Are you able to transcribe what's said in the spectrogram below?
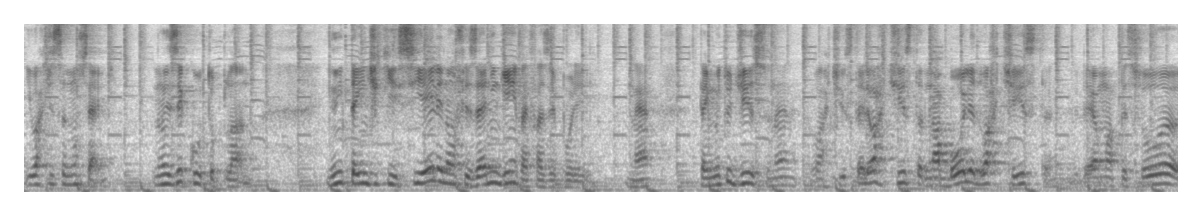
e o artista não segue, não executa o plano. Entende que se ele não fizer, ninguém vai fazer por ele, né? Tem muito disso, né? O artista, ele é o artista, na bolha do artista. Ele é uma pessoa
